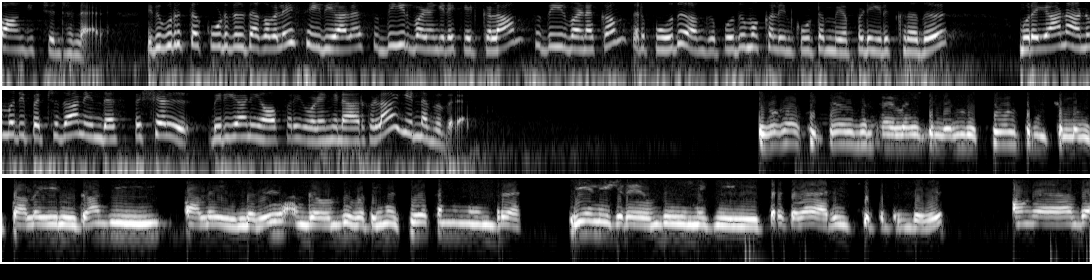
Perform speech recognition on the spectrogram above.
வாங்கிச் சென்றனர். இது குறித்த கூடுதல் தகவலை செய்தியாளர் சுதீர் வழங்கிட கேட்கலாம். சுதீர் வணக்கம். தற்போது அங்கு பொதுமக்களின் கூட்டம் எப்படி இருக்கிறது? முறையான அனுமதி பெற்றுதான் இந்த ஸ்பெஷல் பிரியாணி ஆஃபரை வழங்கினார்களா? என்ன விவரம்? சிவகாசி பேருந்து நிலையத்தில் இருந்து சூழ்த்திரம் செல்லும் சாலையில் காந்தி சாலை உள்ளது. அங்க வந்து பாத்தீங்கன்னா சிவகண்ணன் என்ற பிரியாணி கடை வந்து இன்னைக்கு திறக்கதா அறிவிக்கப்பட்டிருந்தது. அவங்க அந்த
